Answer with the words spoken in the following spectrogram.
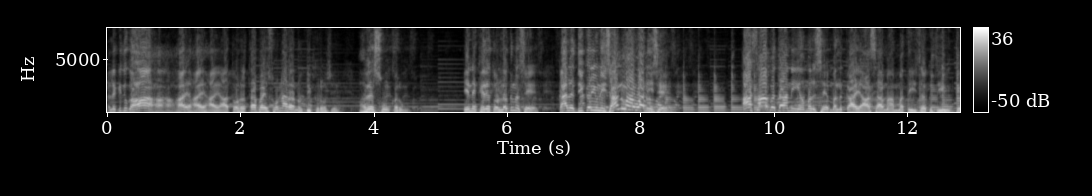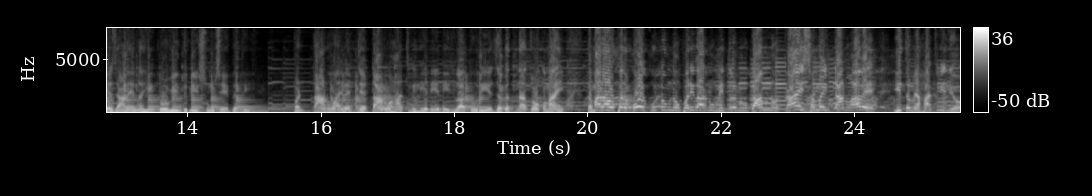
એટલે કીધું કે, હા હા હા, હાય હાય હાય, આ તો રતાભાઈ સોનારાનો દીકરો છે. હવે શું કરવું એને ઘરે તો લગ્ન છે. કાલે દીકરીઓની જાનું આવવાની છે. આશા બધાની અમર છે મલકાય આશામાં મતી જગ જીવતે જાણે નહીં ગોવિંદની શું છે ગતિ. પણ ટાણું આવે જે ટાણું હાંચવી લઈએ ને એની જ વાતો રીએ. જગતના ચોકમાં તમારા ઉપર કોઈ કુટુંબનું, પરિવારનું, મિત્રનું, ગામનું કાંઈ સમય ટાણું આવે એ તમે હાંચવી લ્યો.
